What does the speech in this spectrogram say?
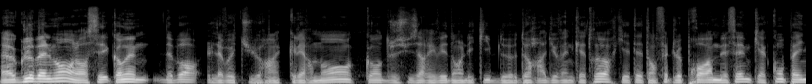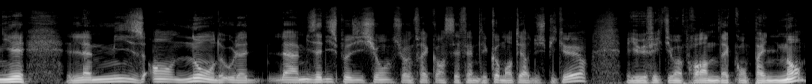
Euh, Globalement, alors c'est quand même d'abord la voiture, hein, clairement. Quand je suis arrivé dans l'équipe de, Radio 24 heures, qui était en fait le programme FM qui accompagnait la mise en onde ou la, mise à disposition sur une fréquence FM des commentaires du speaker, il y a eu effectivement un programme d'accompagnement.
